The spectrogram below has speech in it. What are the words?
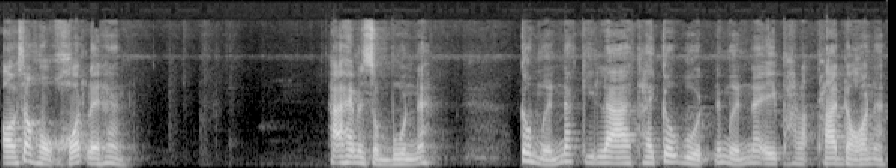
เอาสักหกโค้ดเลยท่านถ้าให้มันสมบูรณ์นะก็เหมือนนักกีฬาไทเกอร์วูดเหมือนในพลาพลาดอนนะ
